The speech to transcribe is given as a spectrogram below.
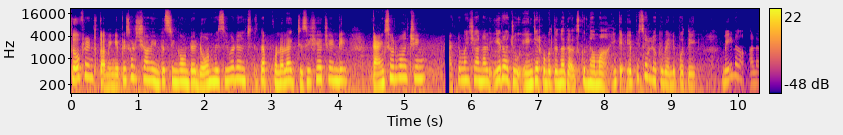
సో ఫ్రెండ్స్ కమింగ్ ఎపిసోడ్స్ చాలా ఇంట్రెస్టింగ్గా ఉంటాయి. డోంట్ మిస్ ఈ వీడియో నచ్చితే తప్పకుండా లైక్ చేసి షేర్ చేయండి. Thanks for watching. Back to my channel. ఈరోజు ఏం జరగబోతుందో తెలుసుకుందామా? ఇంకా ఎపిసోడ్లోకి వెళ్ళిపోతే మీనా అలా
